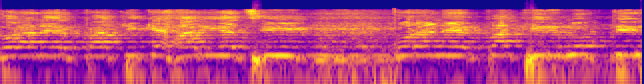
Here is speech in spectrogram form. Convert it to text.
কোরআনের পাখিকে হারিয়েছি। কোরআনের পাখির মুক্তির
